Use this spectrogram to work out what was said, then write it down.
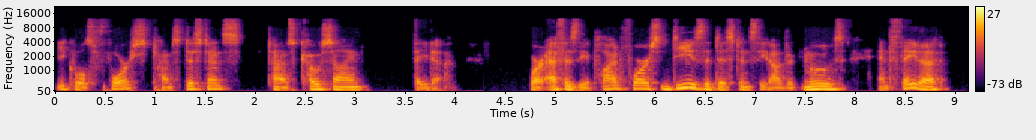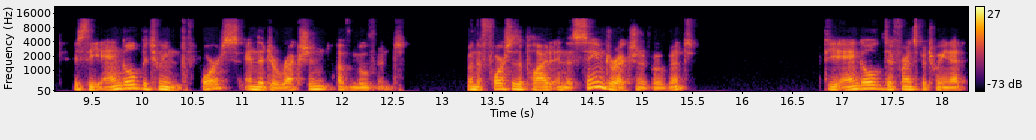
equals force times distance times cosine theta, where F is the applied force, D is the distance the object moves, and theta is the angle between the force and the direction of movement. When the force is applied in the same direction of movement, the angle difference between it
